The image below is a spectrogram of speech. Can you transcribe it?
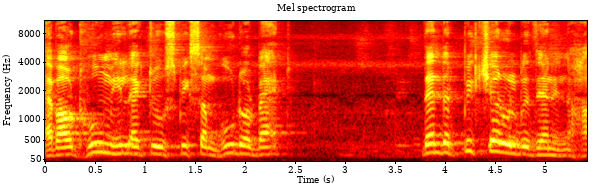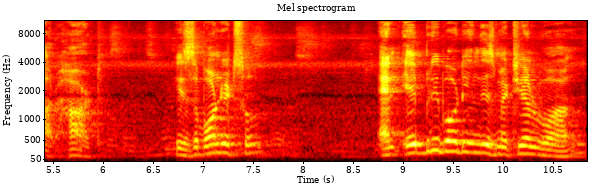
about whom he like to speak some good or bad. Then the picture will be there in the heart. Is a bonded soul. And everybody in this material world,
